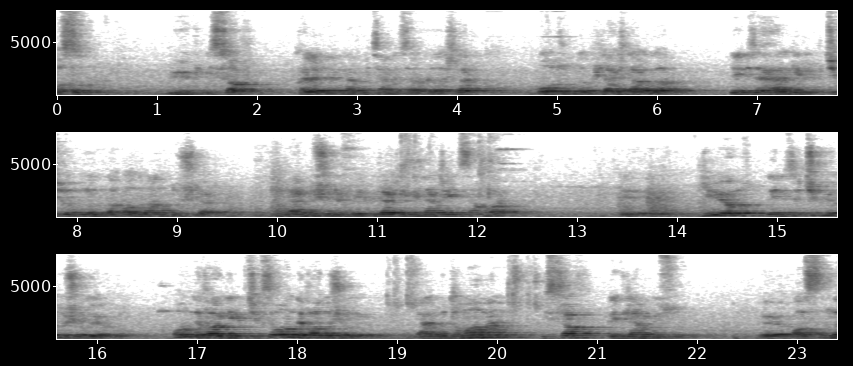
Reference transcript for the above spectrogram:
asıl büyük israf kalemlerinden bir tanesi arkadaşlar, Bodrum'da, plajlarda denize her girip çıkıldığında alınan duşlar. Yani düşünün bir plajda binlerce insan var. E, giriyor denize çıkıyor duş alıyor. 10 defa girip çıksa 10 defa duş alıyor. Yani bu tamamen israf edilen bir su. E, aslında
